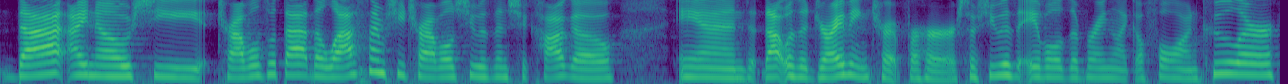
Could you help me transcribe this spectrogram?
that I know she travels with that. The last time she traveled, she was in Chicago and that was a driving trip for her. So she was able to bring like a full on cooler,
